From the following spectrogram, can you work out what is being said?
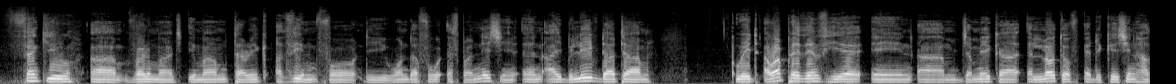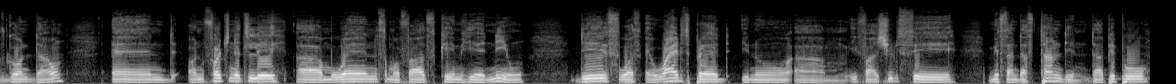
Thank you um, very much, Imam Tariq Azim, for the wonderful explanation. And I believe that um, with our presence here in um, Jamaica, a lot of education has gone down. And unfortunately, um, when some of us came here new, this was a widespread, you know, um, if I should say, misunderstanding that people,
